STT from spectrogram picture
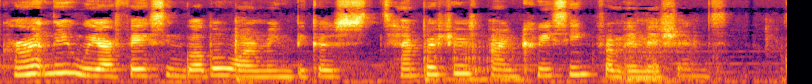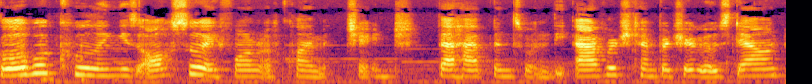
Currently, we are facing global warming because temperatures are increasing from emissions. Global cooling is also a form of climate change that happens when the average temperature goes down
